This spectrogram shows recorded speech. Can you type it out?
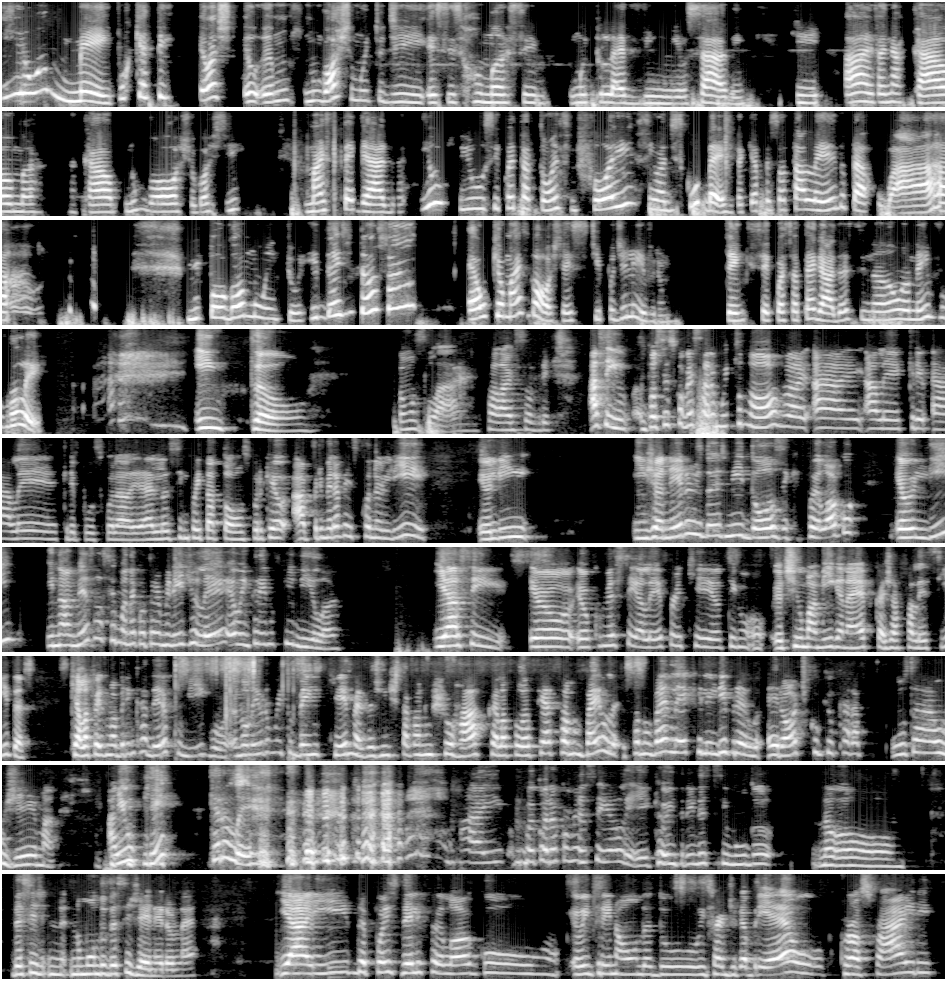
E eu amei, porque tem, eu, acho, eu, eu não, não gosto muito de esses romances muito levinhos, sabe? Que, ai, vai na calma, na calma. Não gosto, eu gosto de mais pegada. E o, e o 50 Tons foi, assim, uma descoberta, que a pessoa tá lendo pra, uau! Me empolgou muito. E desde então só é o que eu mais gosto, é esse tipo de livro. Tem que ser com essa pegada, senão eu nem vou ler. Então, vamos lá, falar sobre. Assim, vocês começaram muito nova a, a, ler, a ler Crepúsculo, a ler 50 Tons, porque a primeira vez quando eu li, eu li em janeiro de 2012, que foi logo. Eu li e na mesma semana que eu terminei de ler, eu entrei no Finila. E assim, eu, eu comecei a ler porque eu, tenho, eu tinha uma amiga na época já falecida que ela fez uma brincadeira comigo. Eu não lembro muito bem o que, mas a gente estava num churrasco. Ela falou assim: ah, só, não vai só não vai ler aquele livro erótico que o cara usa algema. Aí o quê? Quero ler. Aí foi quando eu comecei a ler, que eu entrei nesse mundo no, desse, no mundo desse gênero, né? E aí, depois dele foi logo. Eu entrei na onda do Inferno de Gabriel, Crossfire.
